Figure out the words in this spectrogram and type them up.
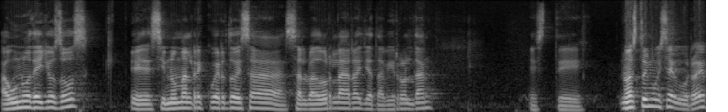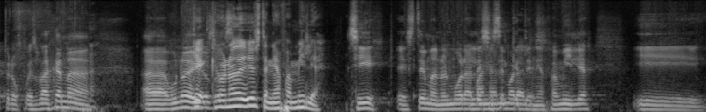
a uno de ellos dos, eh, si no mal recuerdo es a Salvador Lara y a David Roldán. Este, no estoy muy seguro, eh, pero pues bajan a, a uno de Que, ellos que dos. uno de ellos tenía familia. Sí, este Manuel Morales Manuel es el Morales. que tenía familia y,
